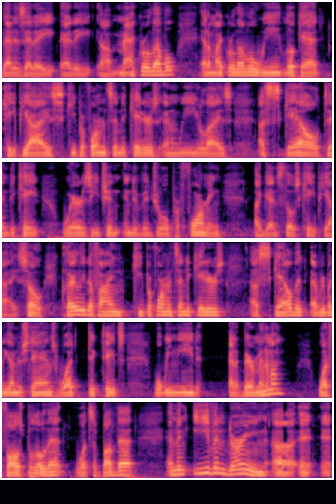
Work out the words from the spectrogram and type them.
That is at a at a uh, macro level. At a micro level, we look at KPIs, key performance indicators, and we utilize a scale to indicate where is each individual performing against those KPIs. So clearly defined key performance indicators, a scale that everybody understands what dictates what we need at a bare minimum, what falls below that, what's above that. And then even during uh, a- a-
